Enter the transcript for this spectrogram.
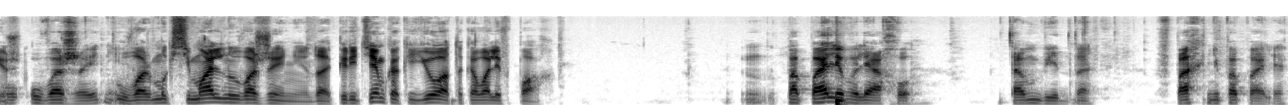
У конечно. уважение. Ува максимальное уважение, да, перед тем, как ее атаковали в пах. М, попали в ляху, там видно. В пах не попали.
